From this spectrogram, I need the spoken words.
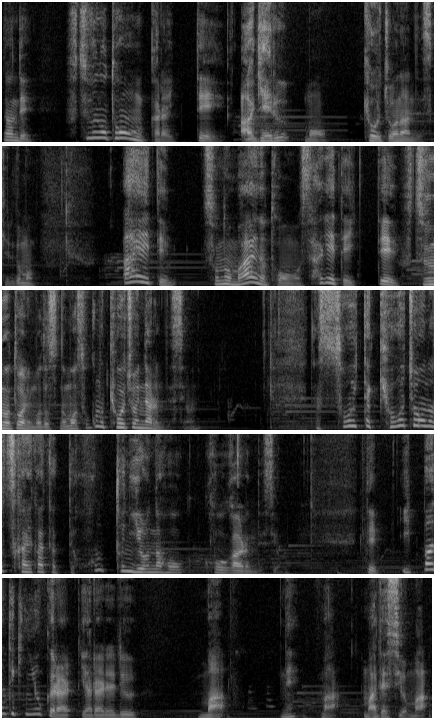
なんで普通のトーンから言って「あげる」も強調なんですけれどもあえてその前のトーンを下げていって普通のトーンに戻すのもそこも強調になるんですよね。そういった強調の使い方って本当にいろんな方法があるんですよ。で一般的によくやられる「間」ね「間」間ですよ「間」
